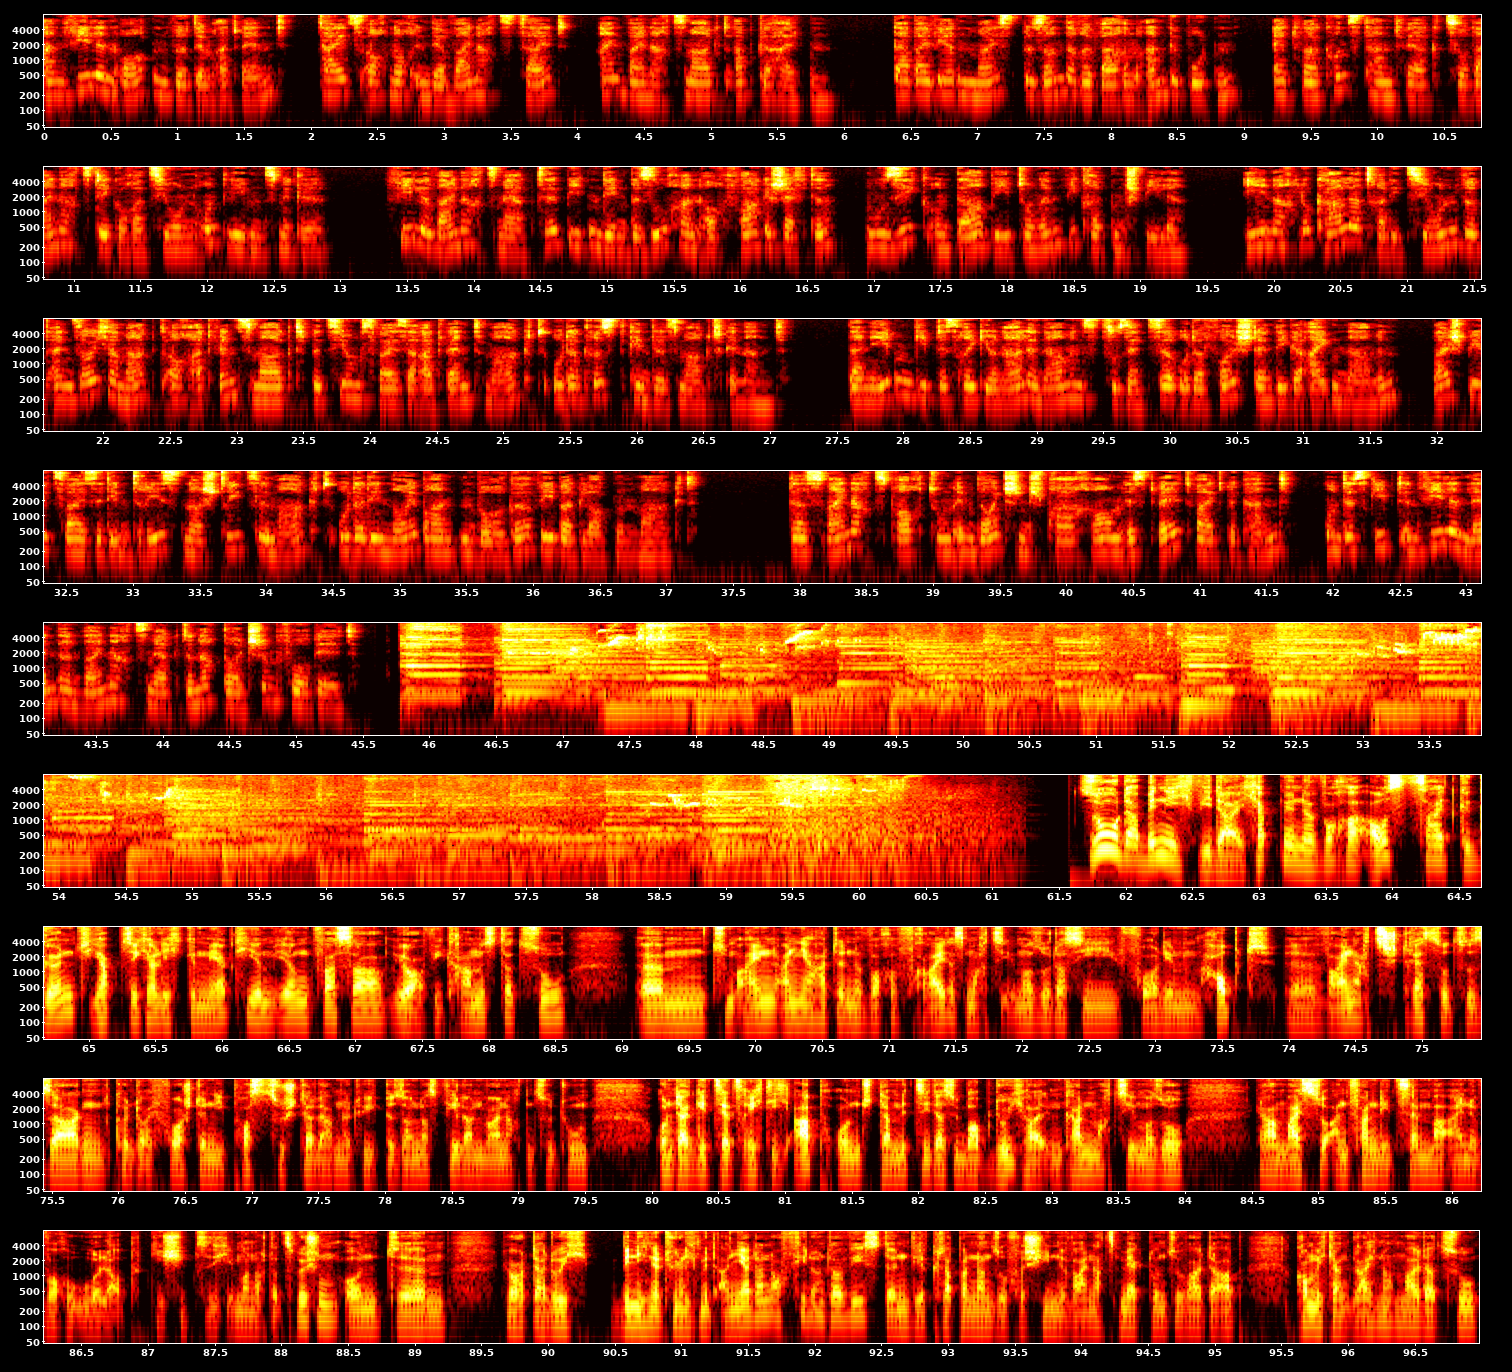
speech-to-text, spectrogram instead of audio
An vielen Orten wird im Advent, teils auch noch in der Weihnachtszeit, ein Weihnachtsmarkt abgehalten. Dabei werden meist besondere Waren angeboten, etwa Kunsthandwerk zur Weihnachtsdekoration und Lebensmittel. Viele Weihnachtsmärkte bieten den Besuchern auch Fahrgeschäfte, Musik und Darbietungen wie Krippenspiele. Je nach lokaler Tradition wird ein solcher Markt auch Adventsmarkt bzw. Adventmarkt oder Christkindlesmarkt genannt. Daneben gibt es regionale Namenszusätze oder vollständige Eigennamen, beispielsweise den Dresdner Striezelmarkt oder den Neubrandenburger Weberglockenmarkt. Das Weihnachtsbrauchtum im deutschen Sprachraum ist weltweit bekannt, und es gibt in vielen Ländern Weihnachtsmärkte nach deutschem Vorbild. So, da bin ich wieder. Ich habe mir eine Woche Auszeit gegönnt. Ihr habt sicherlich gemerkt hier im Irgendwasser, ja, wie kam es dazu? Ähm, zum einen, Anja hatte eine Woche frei. Das macht sie immer so, dass sie vor dem Hauptweihnachtsstress äh, sozusagen, könnt ihr euch vorstellen, die Postzusteller haben natürlich besonders viel an Weihnachten zu tun. Und da geht's jetzt richtig ab. Und damit sie das überhaupt durchhalten kann, macht sie immer so, ja, meist so Anfang Dezember eine Woche Urlaub. Die schiebt sie sich immer noch dazwischen. Und ähm, ja, dadurch bin ich natürlich mit Anja dann auch viel unterwegs, denn wir klappern dann so verschiedene Weihnachtsmärkte und so weiter ab. Komme ich dann gleich nochmal dazu.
